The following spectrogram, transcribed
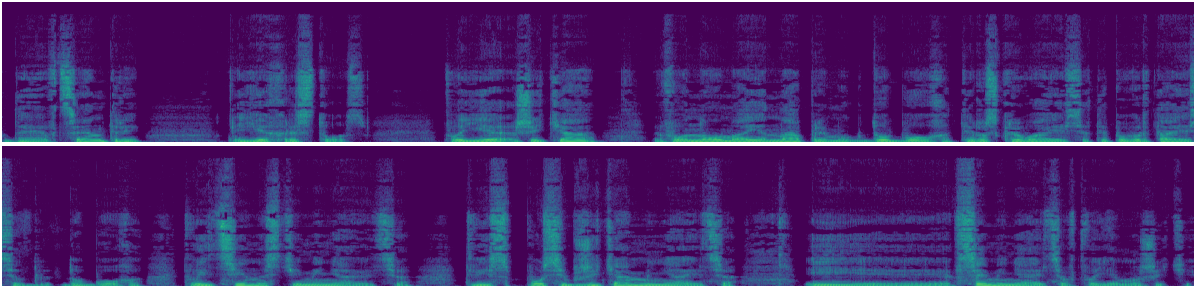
де в центрі є Христос. Твоє життя воно має напрямок до Бога. Ти розкриваєшся, ти повертаєшся до Бога. Твої цінності міняються, твій спосіб життя міняється, і все міняється в твоєму житті.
